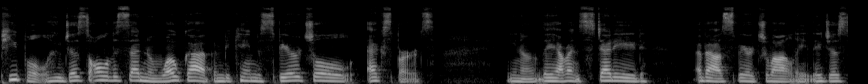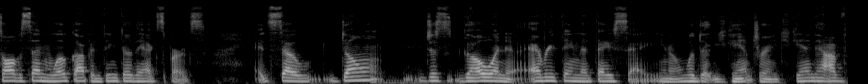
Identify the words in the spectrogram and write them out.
people who just all of a sudden woke up and became the spiritual experts. You know, they haven't studied about spirituality. They just all of a sudden woke up and think they're the experts. And so don't just go in everything that they say. You know, you can't drink, you can't have,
